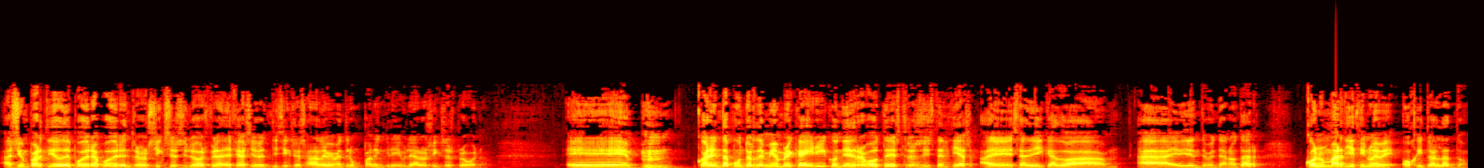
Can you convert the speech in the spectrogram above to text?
Ha sido un partido de poder a poder entre los Sixers y los Philadelphia 76ers. Ahora le voy a meter un palo increíble a los Sixers, pero bueno. Eh, 40 puntos de mi hombre Kyrie con 10 rebotes, 3 asistencias. Eh, se ha dedicado a, evidentemente, a anotar. Con un más 19, ojito al dato.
